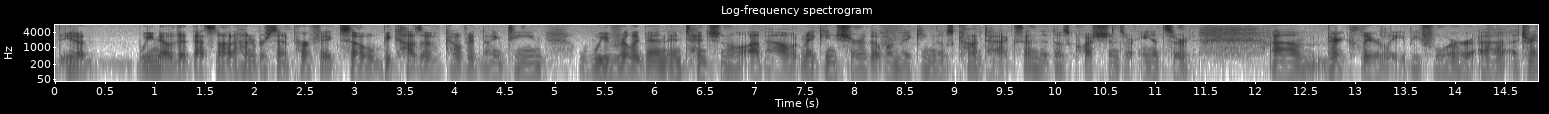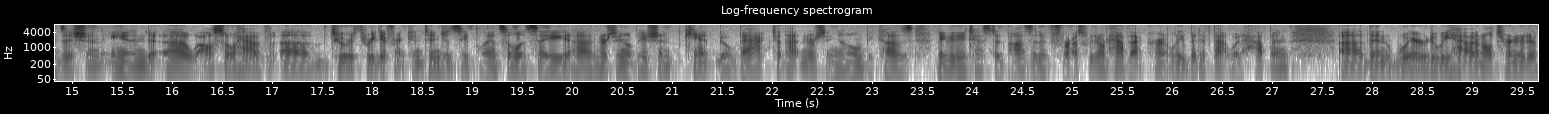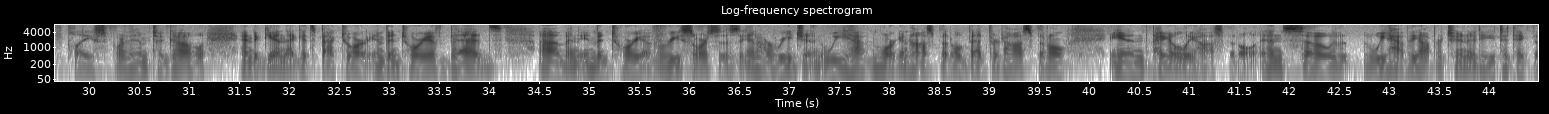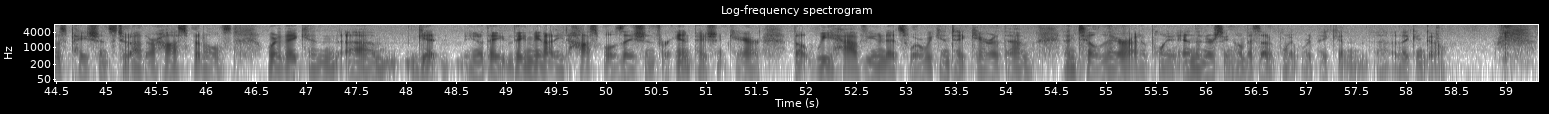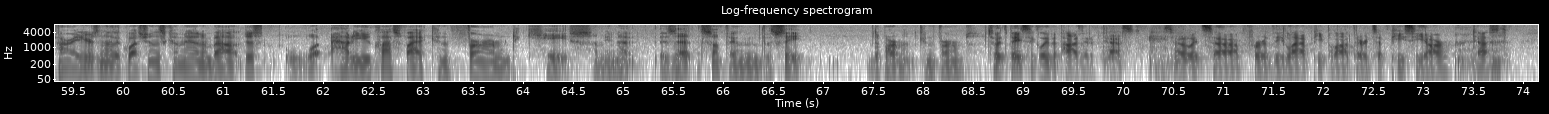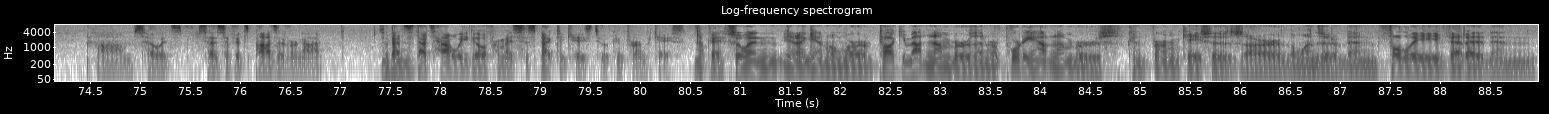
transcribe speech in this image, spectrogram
You know. We know that that's not 100% perfect. So, because of COVID 19, we've really been intentional about making sure that we're making those contacts and that those questions are answered um, very clearly before uh, a transition. And uh, we also have uh, two or three different contingency plans. So let's say a nursing home patient can't go back to that nursing home because maybe they tested positive for us. We don't have that currently, but if that would happen, uh, then where do we have an alternative place for them to go? And again, that gets back to our inventory of beds um, and inventory of resources in our region. We have Morgan Hospital, Bedford Hospital, and Paoli Hospital. And we have the opportunity to take those patients to other hospitals where they can um, get, you know, they, they may not need hospitalization for inpatient care, but we have units where we can take care of them until they're at a point, and the nursing home is at a point where they can, uh, they can go. All right, here's another question that's come in about just what, how do you classify a confirmed case? I mean, is that something the state department confirms? So it's basically the positive test. So it's uh, for the lab people out there, it's a PCR test. Um, so it says if it's positive or not. So mm-hmm. that's that's how we go from a suspected case to a confirmed case. Okay. So when you know again when we're talking about numbers and reporting out numbers, confirmed cases are the ones that have been fully vetted and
